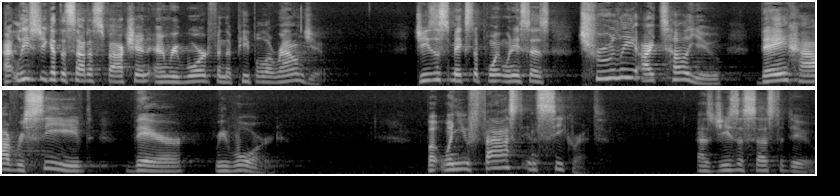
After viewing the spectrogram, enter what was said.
At least you get the satisfaction and reward from the people around you. Jesus makes the point when he says, Truly I tell you, they have received their reward. But when you fast in secret, as Jesus says to do,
